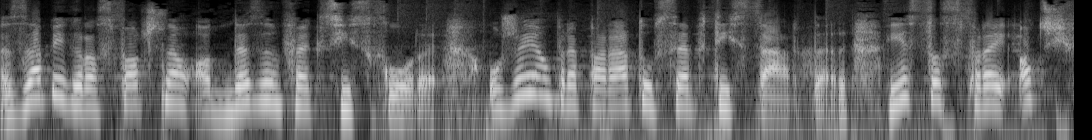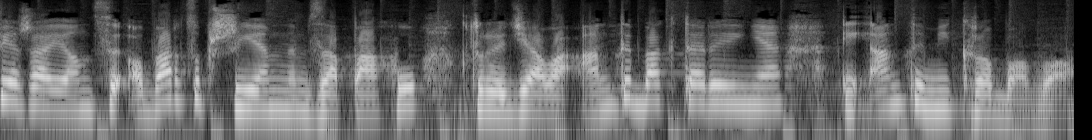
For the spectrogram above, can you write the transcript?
Zabieg rozpocznę od dezynfekcji skóry. Użyję preparatu Septi Starter. Jest to spray odświeżający o bardzo przyjemnym zapachu, który działa antybakteryjnie i antymikrobowo.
